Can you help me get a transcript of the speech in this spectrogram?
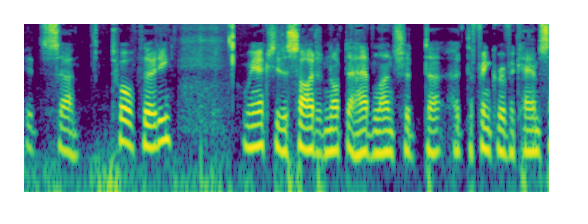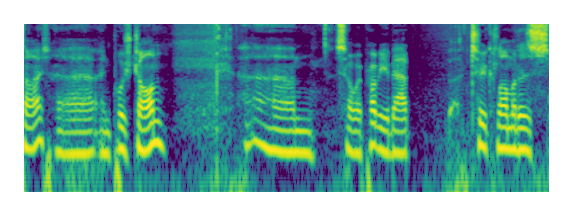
It's uh, 12.30. We actually decided not to have lunch at, uh, at the Finke River campsite uh, and pushed on. Um, so we're probably about two kilometres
